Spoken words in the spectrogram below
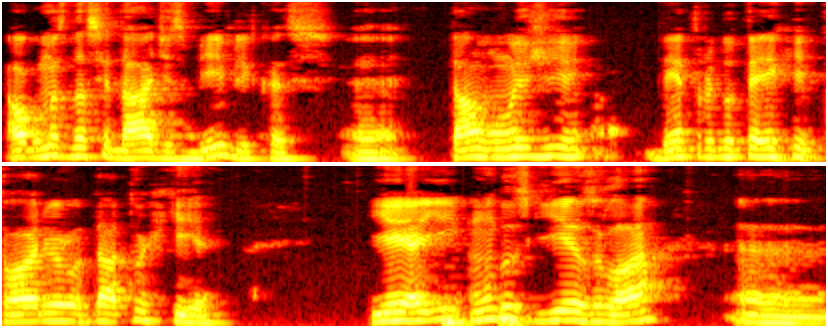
algumas das cidades bíblicas é, estão hoje dentro do território da Turquia. E aí, um dos guias lá, é,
